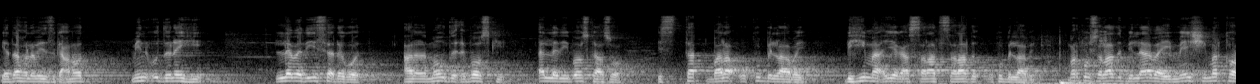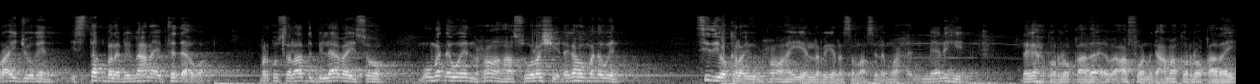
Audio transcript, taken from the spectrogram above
yadahu labadiisa gacnood min udunayhi labadiisa dhagood cala almowdici booski alladii booskaasoo istaqbala uu ku bilaabay bihima iyaga asalaata salaada uu ku bilaabay. Markuu salaada bilaabayey meeshii marka hore ay joogeen istaqbala bimacnaa ibtadaa wa markuu salaada bilaabayso uma dhoweyn muxuu ahaa suulashii dhagaha uma dhoweyn sidii oo kale ayuu muxuu ahaa yeel nabigeena sal slm waa meelihii dhagaha kor loo qaada cafwan gacmaha kor loo qaadayey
